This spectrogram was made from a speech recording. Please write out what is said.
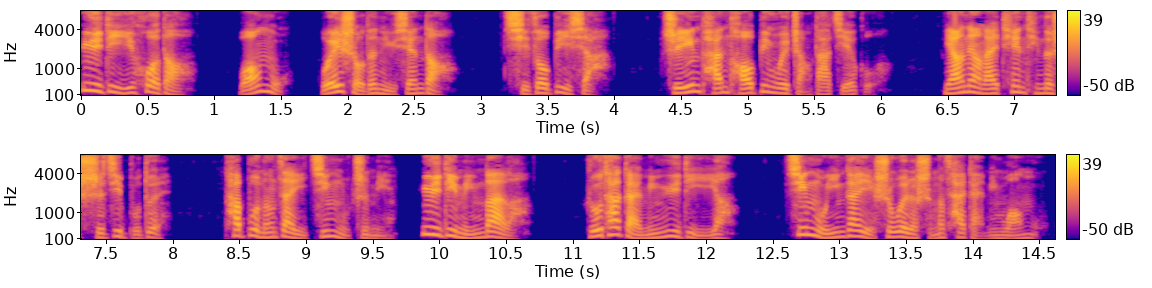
玉帝疑惑道：“王母为首的女仙道，启奏陛下，只因蟠桃并未长大结果，娘娘来天庭的时机不对，她不能再以金母之名。”玉帝明白了，如他改名玉帝一样，金母应该也是为了什么才改名王母。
